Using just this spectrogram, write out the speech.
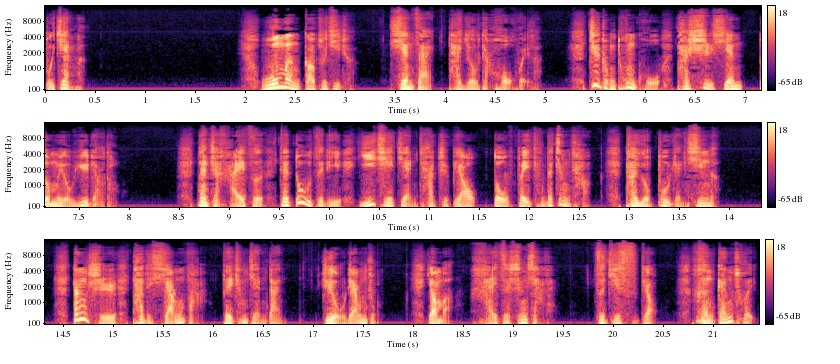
不见了。吴梦告诉记者，现在他有点后悔了，这种痛苦他事先都没有预料到。但是孩子在肚子里一切检查指标都非常的正常，他又不忍心了。当时他的想法非常简单，只有两种：要么孩子生下来，自己死掉，很干脆。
